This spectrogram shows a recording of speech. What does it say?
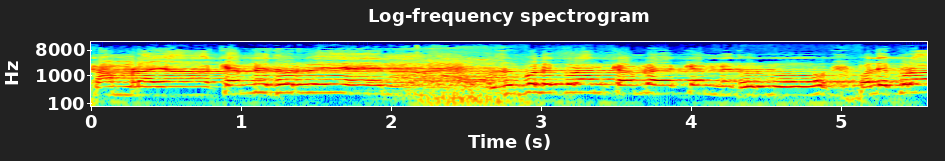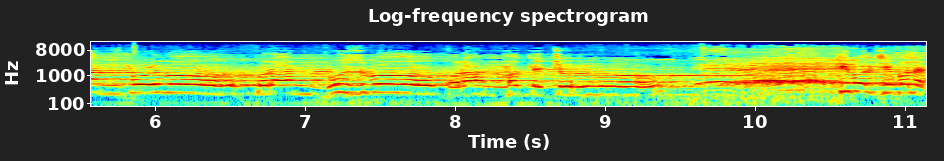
কামড়ায়া কেমনে ধরবেন? হুজুর বলে, কোরআন কামড়ায়া কেমনে ধরবো? বলে, কোরআন পড়ব, কোরআন বুঝব, কোরআন মতে চলবো। কি বলছি বলেন?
